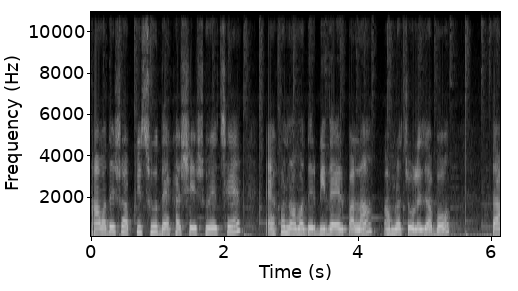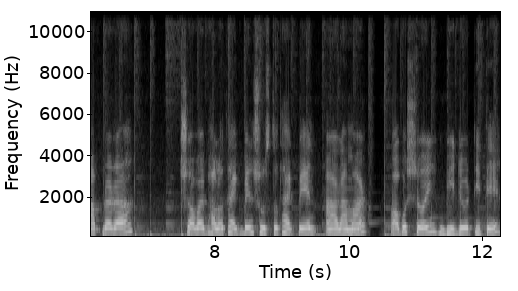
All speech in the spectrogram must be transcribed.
আমাদের সব কিছু দেখা শেষ হয়েছে। এখন আমাদের বিদায়ের পালা। আমরা চলে যাব। তা আপনারা সবাই ভালো থাকবেন, সুস্থ থাকবেন। আর আমার অবশ্যই ভিডিওটিতে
